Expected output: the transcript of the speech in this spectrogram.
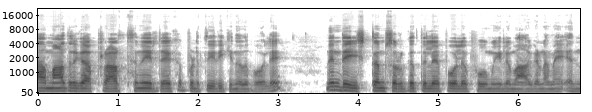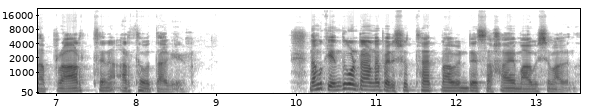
ആ മാതൃക പ്രാർത്ഥനയിൽ രേഖപ്പെടുത്തിയിരിക്കുന്നത് പോലെ നിന്റെ ഇഷ്ടം സ്വർഗത്തിലെ പോലെ ഭൂമിയിലുമാകണമേ എന്ന പ്രാർത്ഥന അർത്ഥവത്താകുകയുള്ളൂ നമുക്ക് എന്തുകൊണ്ടാണ് പരിശുദ്ധാത്മാവിന്റെ സഹായം ആവശ്യമാകുന്നത്?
